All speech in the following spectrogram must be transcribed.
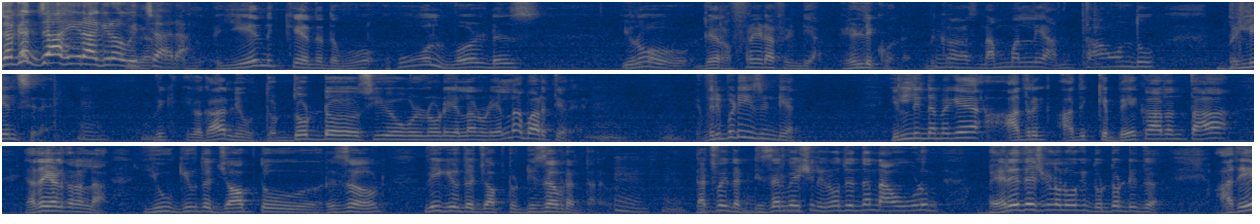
ಜಗಜ್ಜಾಹೀರಾಗಿರೋ ವಿಚಾರ. ಏನಕ್ಕೆ ಅಂದರೆ whole world is you know they are afraid of India ಹೇಳಲಿಕ್ಕೆ ಹೋದೆ. ಬಿಕಾಸ್ ನಮ್ಮಲ್ಲಿ ಅಂಥ ಒಂದು ಬ್ರಿಲಿಯನ್ಸ್ ಇದೆ. ಇವಾಗ ನೀವು ದೊಡ್ಡ ದೊಡ್ಡ ಸಿ ಒಗಳು ನೋಡಿ ಎಲ್ಲ ನೋಡಿ ಎಲ್ಲ ಭಾರತೀಯರೇ. ಎವ್ರಿಬಡಿ ಈಸ್ ಇಂಡಿಯನ್ ಇಲ್ಲಿ ನಮಗೆ ಅದ್ರ ಅದಕ್ಕೆ ಬೇಕಾದಂತಹ ಅದೇ ಹೇಳ್ತಾರಲ್ಲ you give the job to reserved we give the job to deserved ಅಂತಾರೆ. ದಟ್ಸ್ ವೈ ದ ಡಿಸರ್ವೇಷನ್ ಇರೋದ್ರಿಂದ ನಾವುಗಳು ಬೇರೆ ದೇಶಗಳಲ್ಲಿ ಹೋಗಿ ದೊಡ್ಡ ದೊಡ್ಡ ಇದು ಅದೇ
